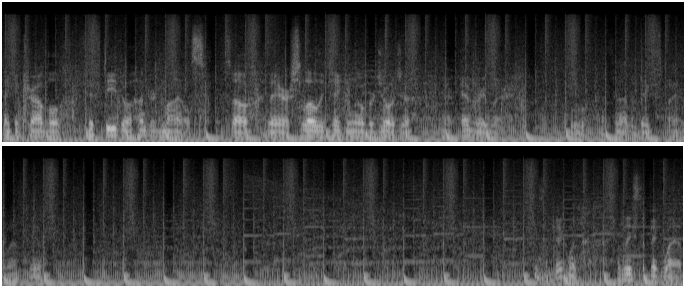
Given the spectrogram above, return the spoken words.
they can travel 50 to 100 miles. So they are slowly taking over Georgia. They're everywhere. Ooh, that's another big spider web too. He's a big one. At least a big web.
